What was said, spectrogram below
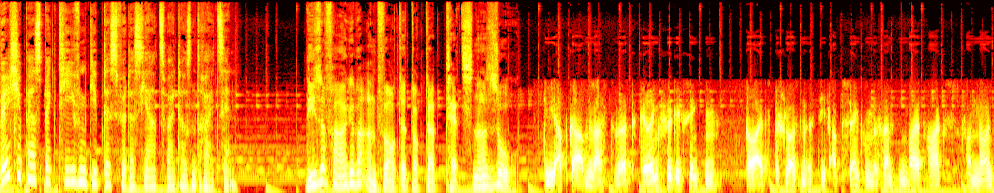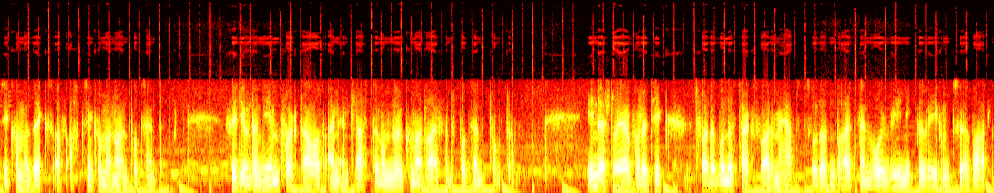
Welche Perspektiven gibt es für das Jahr 2013? Diese Frage beantwortet Dr. Tetzner so. Die Abgabenlast wird geringfügig sinken. Bereits beschlossen ist die Absenkung des Rentenbeitrags von 19,6 auf 18,9 Prozent. Für die Unternehmen folgt daraus eine Entlastung um 0,35 Prozentpunkte. In der Steuerpolitik ist vor der Bundestagswahl im Herbst 2013 wohl wenig Bewegung zu erwarten.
